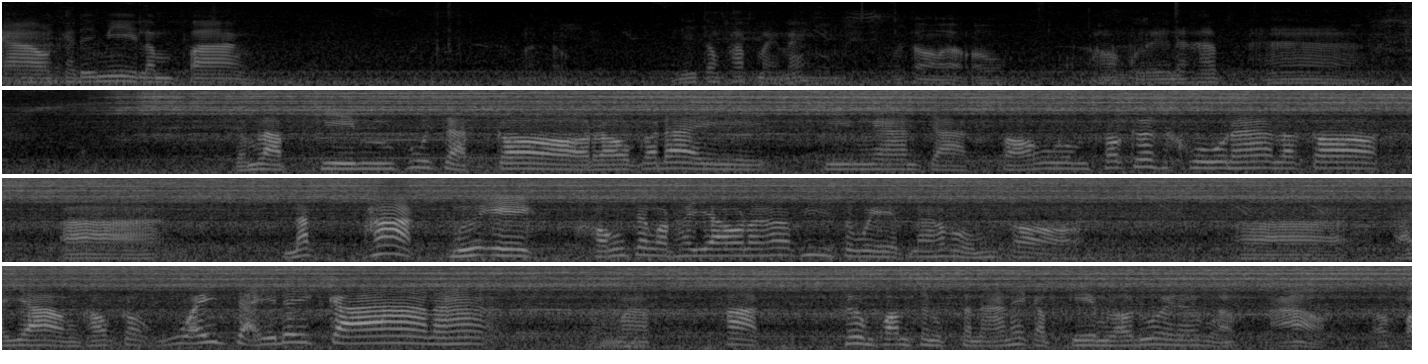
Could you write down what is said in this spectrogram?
งาวอะคาเดมี่ลำปางนะครับอั นนี่ต้องพับใหม่ไหมไม่ต้องแล้วเอาออกเลยนะครับอ่าสำหรับทีมผู้จัดก็เราก็ได้ทีมงานจากสองลมซ็อกเกอร์สคูลนะฮะแล้วก็อ่านักภาคมือเอกของจังหวัดพะเยานะครับ พี่สเวตนะครับผมก็อ่าฉายาของเขาก็ไว้ใจได้กานะฮะมาภาคเพิ่มความสนุกสนานให้กับเกมเราด้วยนะครับผมอ้าวต่อไป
